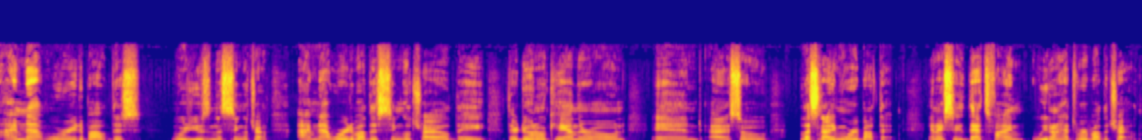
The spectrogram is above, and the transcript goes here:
i'm not worried about this we're using the single child. I'm not worried about this single child. They they're doing okay on their own and uh, so let's not even worry about that. And i say that's fine. We don't have to worry about the child.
